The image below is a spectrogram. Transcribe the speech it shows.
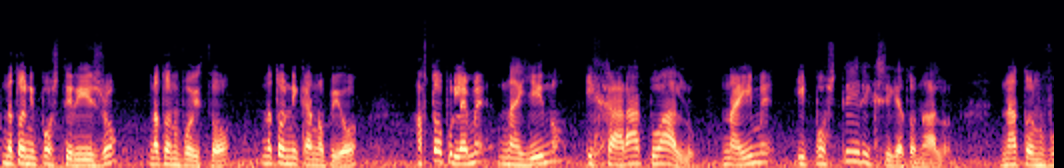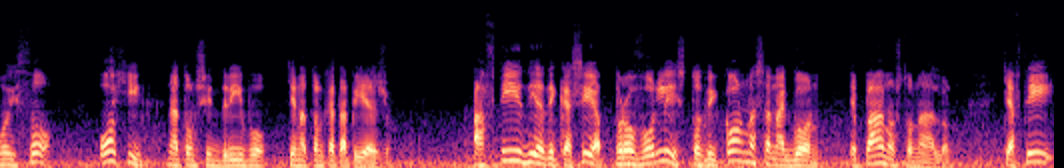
να τον υποστηρίζω, να τον βοηθώ, να τον ικανοποιώ. Αυτό που λέμε να γίνω η χαρά του άλλου, να είμαι υποστήριξη για τον άλλον, να τον βοηθώ, όχι να τον συντρίβω και να τον καταπιέζω. Αυτή η διαδικασία προβολής των δικών μας αναγκών επάνω στον άλλον και αυτή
